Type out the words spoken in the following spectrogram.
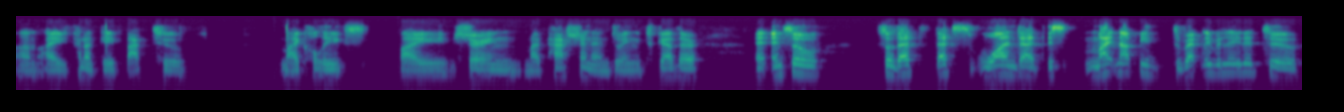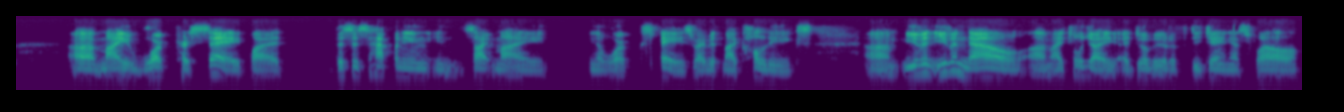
um, I kind of gave back to my colleagues by sharing my passion and doing it together and, and so so that that's one that is might not be directly related to uh, my work per se, but this is happening inside my you know workspace, right, with my colleagues. Um, even even now, um, I told you I, I do a bit of DJing as well.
